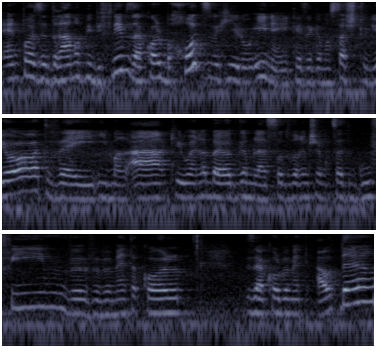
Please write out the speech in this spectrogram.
אין פה איזה דרמות מבפנים, זה הכל בחוץ, וכאילו, הנה, היא כזה גם עושה שטויות, והיא היא מראה, כאילו, אין לה בעיות גם לעשות דברים שהם קצת גופיים, ובאמת הכל, זה הכל באמת out there.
